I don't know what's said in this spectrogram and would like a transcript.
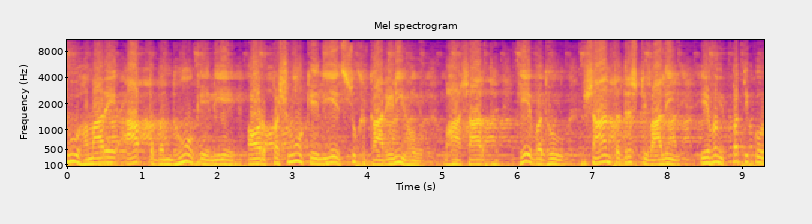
तू हमारे आप्त बंधुओं के लिए और पशुओं के लिए सुखकारिणी हो। भाषार्थ, हे वधु, शांत दृष्टि वाली एवं पति को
